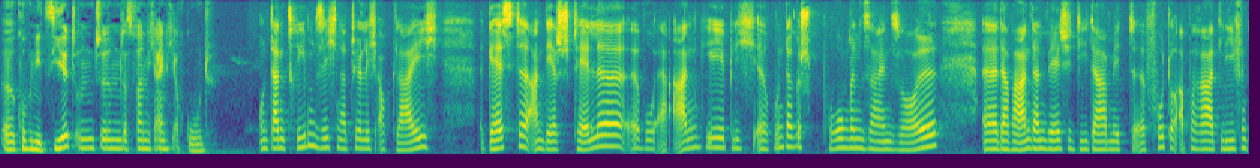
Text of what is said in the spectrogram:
äh, kommuniziert und ähm, das fand ich eigentlich auch gut. Und dann trieben sich natürlich auch gleich Gäste an der Stelle, äh, wo er angeblich äh, runtergesprungen sein soll. Äh, da waren dann welche, die da mit äh, Fotoapparat liefen.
